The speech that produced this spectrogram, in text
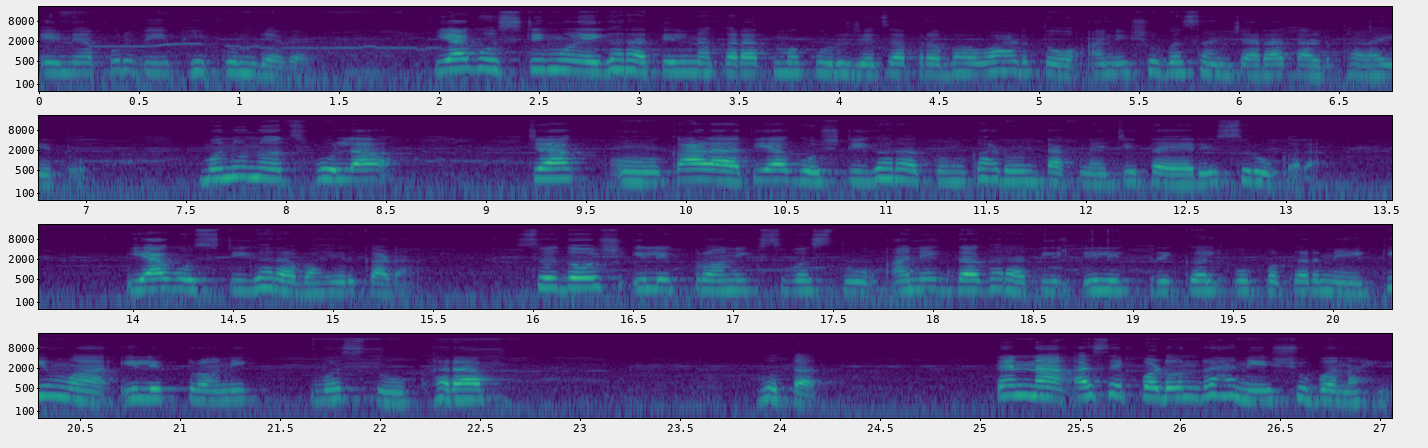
येण्यापूर्वी फेकून द्याव्यात. या गोष्टीमुळे घरातील नकारात्मक ऊर्जेचा प्रभाव वाढतो आणि शुभ संचारात अडथळा येतो. म्हणूनच होलाच्या काळात या गोष्टी घरातून काढून टाकण्याची तयारी सुरू करा. या गोष्टी घराबाहेर काढा. सदोष इलेक्ट्रॉनिक्स वस्तू अनेकदा घरातील इलेक्ट्रिकल उपकरणे किंवा इलेक्ट्रॉनिक वस्तू खराब होतात. त्यांना असे पडून राहणे शुभ नाही.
